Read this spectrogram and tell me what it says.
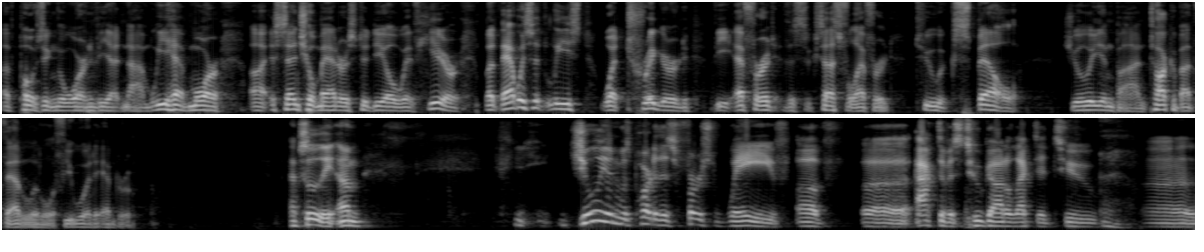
opposing the war in Vietnam. We have more uh, essential matters to deal with here. But that was at least what triggered the effort, the successful effort to expel Julian Bond. Talk about that a little, if you would, Andrew. Absolutely. Um, Julian was part of this first wave of uh, activists who got elected to uh,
